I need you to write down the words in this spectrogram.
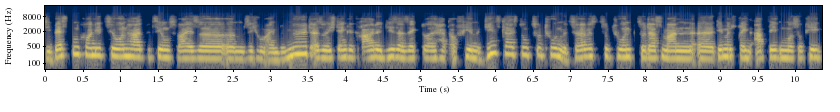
die besten Konditionen hat, beziehungsweise ähm, sich um einen bemüht. Also ich denke, gerade dieser Sektor hat auch viel mit Dienstleistung zu tun, mit Service zu tun, so dass man äh, dementsprechend abwägen muss, okay,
